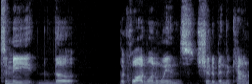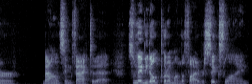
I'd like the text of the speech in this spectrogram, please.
to me, the the quad one wins should have been the counterbalancing fact to that. So maybe don't put them on the five or six line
